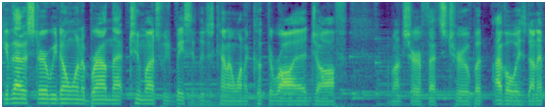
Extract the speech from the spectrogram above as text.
Give that a stir. We don't want to brown that too much. We basically just kind of want to cook the raw edge off. I'm not sure if that's true, but I've always done it.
